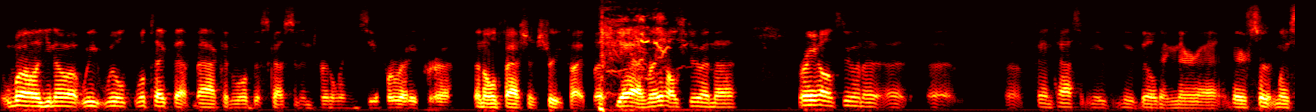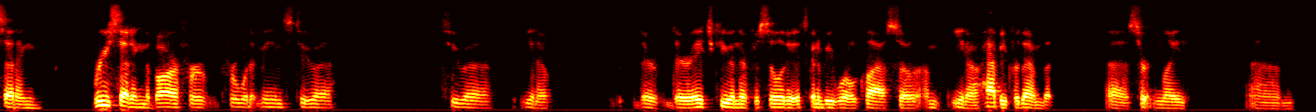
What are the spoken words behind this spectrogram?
Well, you know what? We we'll we'll take that back and we'll discuss it internally and see if we're ready for a, an old fashioned street fight. But yeah, Rahal's doing a Rahal's doing a, a, a, fantastic new new building. They're uh, they're certainly setting resetting the bar for for what it means to uh, to uh, you know their their HQ and their facility. It's going to be world class. So I'm you know happy for them, but uh, certainly um,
